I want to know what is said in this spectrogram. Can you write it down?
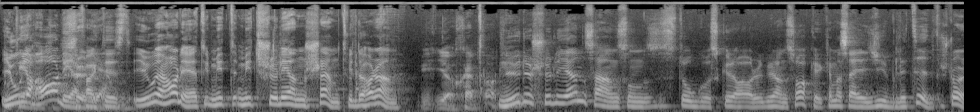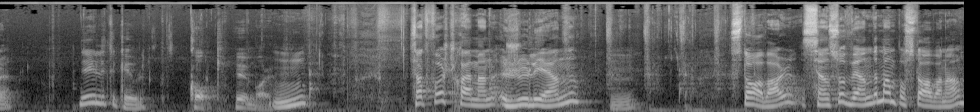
Jo, jag har det Julien? faktiskt. Jo, jag har det. Mitt, mitt julienne-skämt, vill du höra den? Ja, självklart. Nu är det julienne, sa han som stod och skar grönsaker, kan man säga i juletid, förstår du? Det är lite kul. Kockhumor. Mm. Så att först skär man julienne, stavar, sen så vänder man på stavarna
